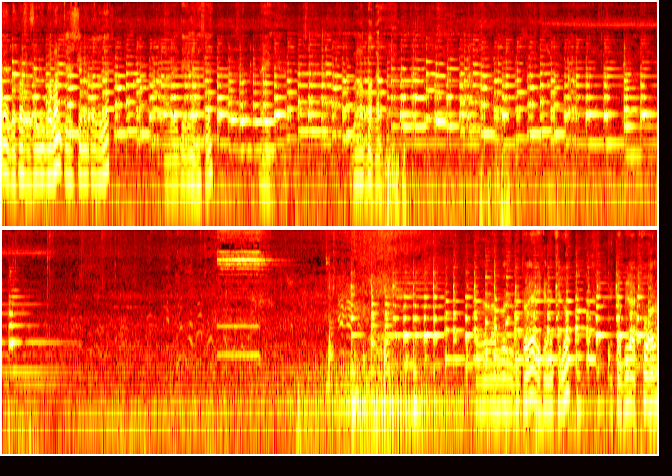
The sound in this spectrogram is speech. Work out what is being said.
এই প্রশাসনিক ভবন, ত্রিশ ট্রেনিং কলেজের। আর এদিকে আছে গোলাপ বাগান। ছিল, একটা বিরাট ফোয়ারা।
